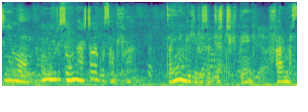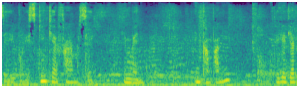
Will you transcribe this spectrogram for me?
Тийм үү. Энэ ерөөсөө өмнө харж байгаагүй савлгаа. За энэ ингээл ерөөсөө тэр чигтээ фармаси буюу skin care pharmacy юм байна. Энэ компани тэгээд яг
